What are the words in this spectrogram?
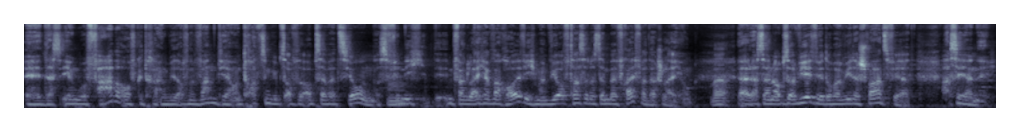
äh, dass irgendwo Farbe aufgetragen wird auf eine Wand, ja, und trotzdem gibt es auch Observationen. Das mhm. finde ich im Vergleich einfach häufig. Ich meine, wie oft hast du das denn bei Freifahrterschleichung? Ja. ja. dass dann observiert wird, ob er wieder schwarz fährt. Hast du ja nicht.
